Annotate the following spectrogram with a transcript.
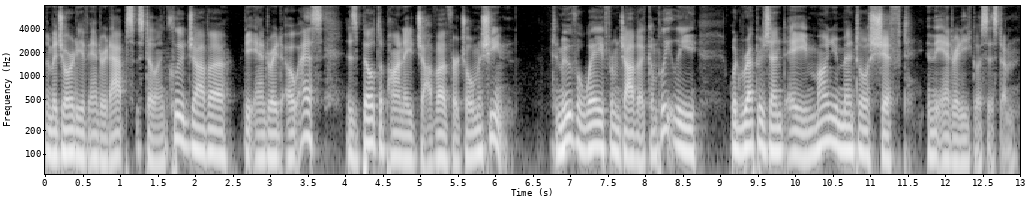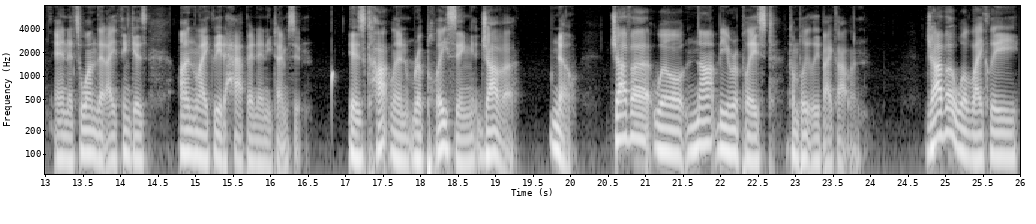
The majority of Android apps still include Java. The Android OS is built upon a Java virtual machine. To move away from Java completely would represent a monumental shift in the Android ecosystem, and it's one that I think is unlikely to happen anytime soon. Is Kotlin replacing Java? No. Java will not be replaced completely by Kotlin. Java will likely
